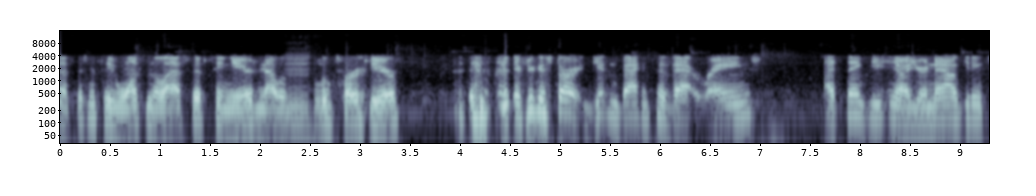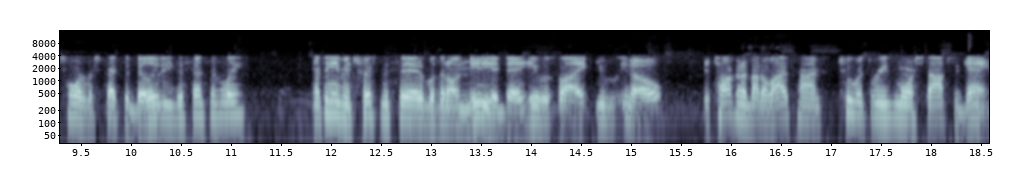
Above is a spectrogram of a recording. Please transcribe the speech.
efficiency once in the last 15 years, and that was mm. Luke's first year. if you can start getting back into that range, I think you, you know you're now getting toward respectability defensively. I think even Tristan said was it on media day. He was like, you you know, you're talking about a lot of times two or three more stops a game.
